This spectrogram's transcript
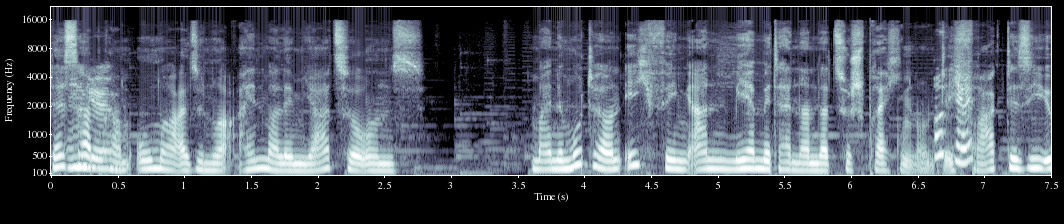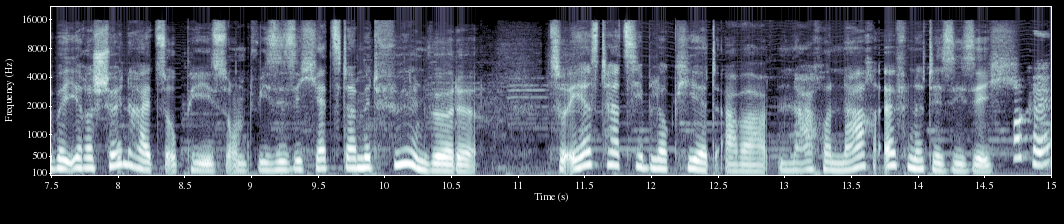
Deshalb Okay. kam Oma also nur einmal im Jahr zu uns. Meine Mutter und ich fingen an, mehr miteinander zu sprechen und ich Okay. fragte sie über ihre Schönheits-OPs und wie sie sich jetzt damit fühlen würde. Zuerst hat sie blockiert, aber nach und nach öffnete sie sich. Okay.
